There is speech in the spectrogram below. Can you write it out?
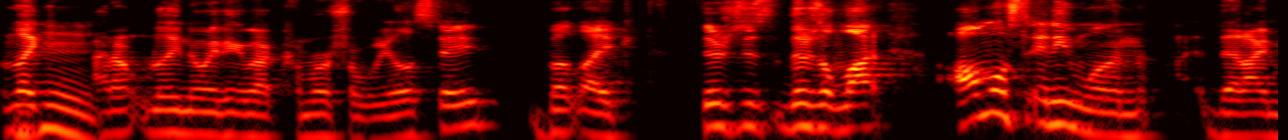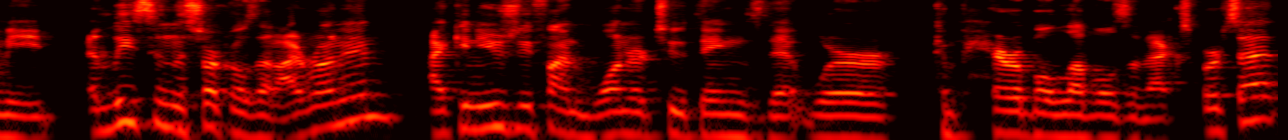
I'm like Mhm. I don't really know anything about commercial real estate, but like there's just there's a lot. Almost anyone that I meet, at least in the circles that I run in, I can usually find one or two things that we're comparable levels of experts at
